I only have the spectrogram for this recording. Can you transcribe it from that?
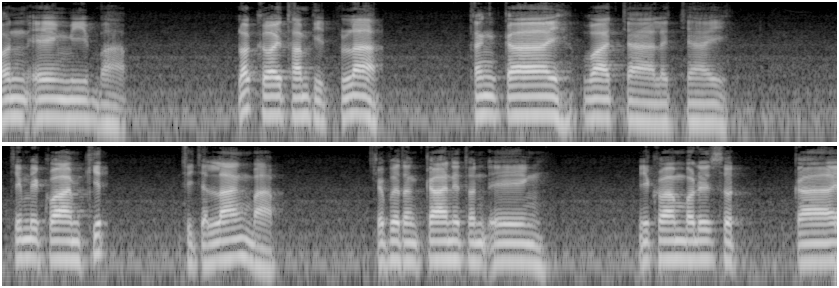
ตนเองมีบาป แล้วเคยทำผิดพลาด ทั้งกายวาจาและใจ จึงมีความคิดที่จะล้างบาปก็เพื่อต้องการในตนเอง มีความบริสุทธิ์กาย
